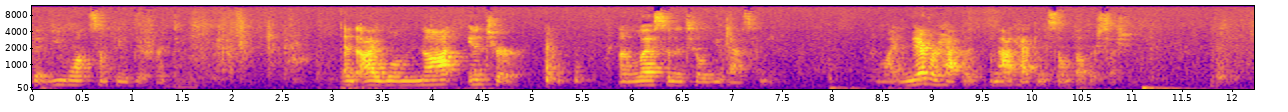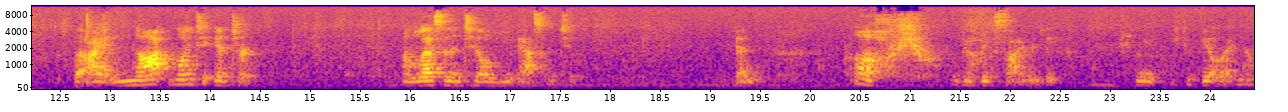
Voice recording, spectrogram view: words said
that you want something different. And I will not enter unless and until you ask me. Might never happen, not happen some other session. But I am not going to enter unless and until you ask me to. And, oh, it'll be a big sigh of relief. I mean, you can feel right now.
